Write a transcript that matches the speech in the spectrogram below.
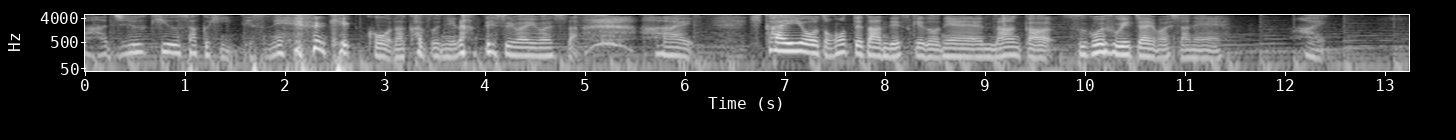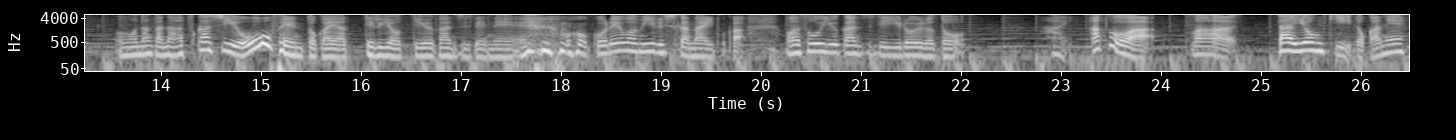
あ、19作品ですね。結構な数になってしまいました。はい。控えようと思ってたんですけどね、なんかすごい増えちゃいましたね。はい。もうなんか懐かしいオーフェンとかやってるよっていう感じでね、もうこれは見るしかないとか、まあそういう感じでいろいろと。はい。あとは、まあ、第4期とかね、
